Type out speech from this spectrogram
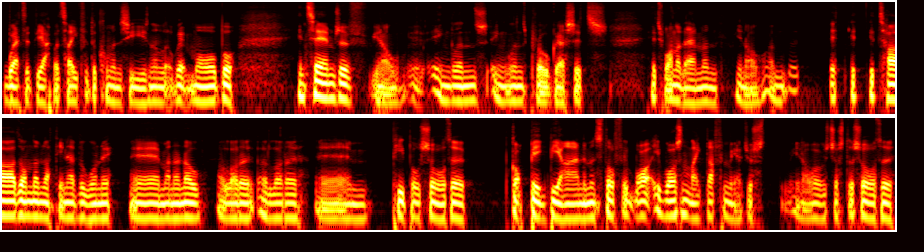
whetted the appetite for the coming season a little bit more. But in terms of you know England's England's progress, it's it's one of them, and you know and it, it it's hard on them that they never won it. Um, and I know a lot of a lot of um people sort of got big behind them and stuff. It it wasn't like that for me. I just you know I was just a sort of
